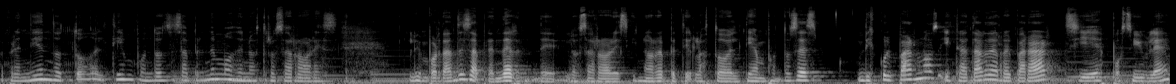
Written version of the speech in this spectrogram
aprendiendo todo el tiempo, entonces aprendemos de nuestros errores lo importante es aprender de los errores y no repetirlos todo el tiempo. Entonces, disculparnos y tratar de reparar, si es posible,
